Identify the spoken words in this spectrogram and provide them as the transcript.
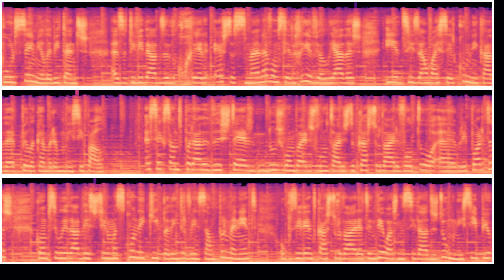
por 100 mil habitantes. As atividades a decorrer esta semana vão ser reavaliadas e a decisão vai ser comunicada pela Câmara Municipal. A secção de parada de Ester dos Bombeiros Voluntários de Castro Daire voltou a abrir portas, com a possibilidade de existir uma segunda equipa de intervenção permanente. O presidente Castro Daire atendeu às necessidades do município,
